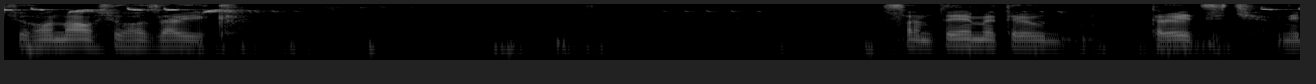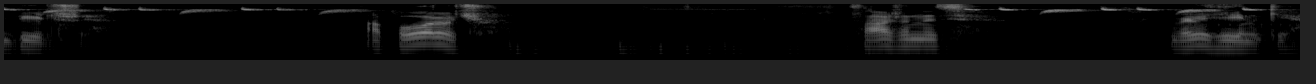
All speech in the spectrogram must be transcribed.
Всього-навсього за рік. Сантиметрів 30, не більше. А поруч саджанець вергінки.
